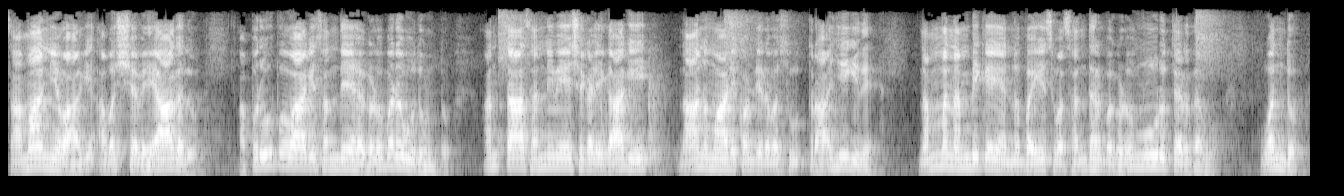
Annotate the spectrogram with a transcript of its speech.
ಸಾಮಾನ್ಯವಾಗಿ ಅವಶ್ಯವೇ ಆಗದು. ಅಪರೂಪವಾಗಿ ಸಂದೇಹಗಳು ಬರುವುದುಂಟು. ಅಂಥ ಸನ್ನಿವೇಶಗಳಿಗಾಗಿ ನಾನು ಮಾಡಿಕೊಂಡಿರುವ ಸೂತ್ರ ಹೀಗಿದೆ. ನಮ್ಮ ನಂಬಿಕೆಯನ್ನು ಬಯಸುವ ಸಂದರ್ಭಗಳು ಮೂರು ತೆರೆದವು. ಒಂದು,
